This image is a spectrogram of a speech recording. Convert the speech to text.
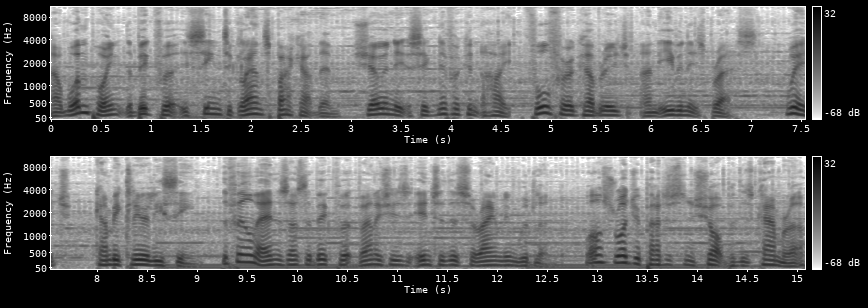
At one point, the Bigfoot is seen to glance back at them, showing its significant height, full fur coverage, and even its breasts, which can be clearly seen. The film ends as the Bigfoot vanishes into the surrounding woodland. Whilst Roger Patterson shot with his camera,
